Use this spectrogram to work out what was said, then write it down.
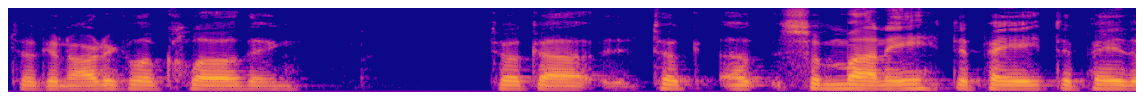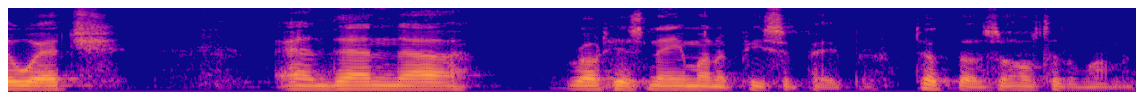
took an article of clothing, took, uh, took uh, some money to pay, to pay the witch, and then uh, wrote his name on a piece of paper. Took those all to the woman.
